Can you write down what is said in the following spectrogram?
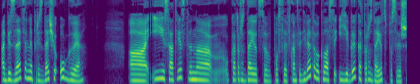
обязательны при сдаче ОГЭ. А, и, соответственно, который сдается после, в конце 9 класса, и ЕГЭ, который сдается по, соверш...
